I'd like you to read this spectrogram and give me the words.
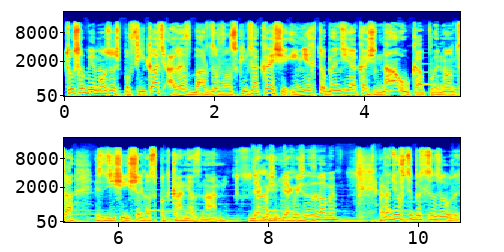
Tu sobie możesz pofikać, ale w bardzo wąskim zakresie. I niech to będzie jakaś nauka płynąca z dzisiejszego spotkania z nami. Jak, my się, jak my się nazywamy? Radiowcy bez cenzury.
